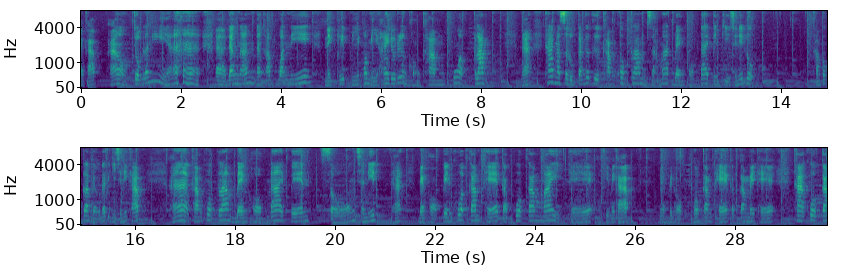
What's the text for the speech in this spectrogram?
นะครับอ้าวจบแล้วนี่ดังนั้นนะครับวันนี้ในคลิปนี้พ่อหมีให้ด้วยเรื่องของคำควบกล้ำ นะ ถ้ามาสรุปกันก็คือคำควบกล้ำสามารถแบ่งออกได้เป็นกี่ชนิดลูกคำควบกล้ำแบ่งออกได้เป็นกี่ชนิดครับคำควบกล้ำแบ่งออกได้เป็น 2 ชนิดนะแบ่งออกเป็นควบกล้ำแท้กับควบกล้ำไม่แท้โอเคไหมครับ แบ่งเป็นออกควบกล้ำแท้กับกล้ำไม่แท้ ถ้าควบกล้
